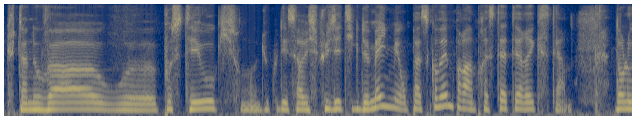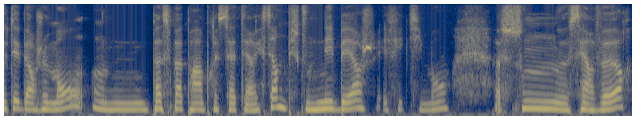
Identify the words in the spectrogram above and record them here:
Tutanova ou euh, Posteo qui sont du coup des services plus éthiques de mail, mais on passe quand même par un prestataire externe. Dans l'auto-hébergement, on ne passe pas par un prestataire externe puisqu'on héberge effectivement son serveur.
